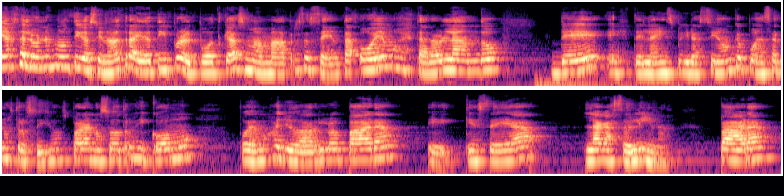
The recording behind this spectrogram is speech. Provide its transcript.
bienvenido a este lunes motivacional traído a ti por el podcast Mamá 360. Hoy vamos a estar hablando de este, la inspiración que pueden ser nuestros hijos para nosotros y cómo podemos ayudarlo para eh, que sea la gasolina para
